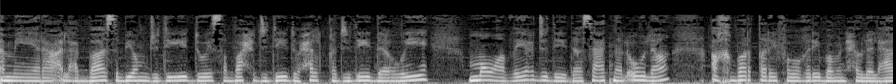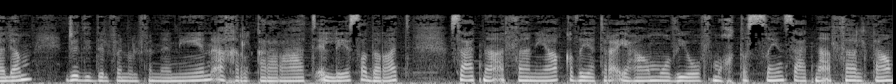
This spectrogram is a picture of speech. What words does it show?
أميرة العباس بيوم جديد وصباح جديد وحلقة جديدة ومواضيع جديدة. ساعتنا الأولى أخبار طريفة وغريبة من حول العالم جديد الفن والفنانين آخر القرارات اللي صدرت. ساعتنا الثانية قضية رأي عام وضيوف مختصين. ساعتنا الثالثة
